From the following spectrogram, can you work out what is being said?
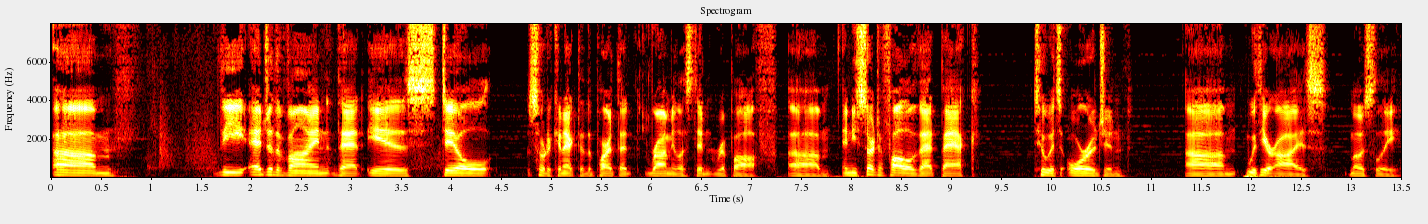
um, the edge of the vine that is still sort of connected, the part that Romulus didn't rip off, um, and you start to follow that back to its origin um, with your eyes mostly,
